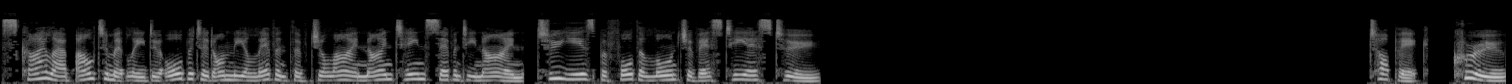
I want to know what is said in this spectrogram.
Skylab ultimately deorbited on the 11th of July 1979, two years before the launch of STS-2. Topic: Crew.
